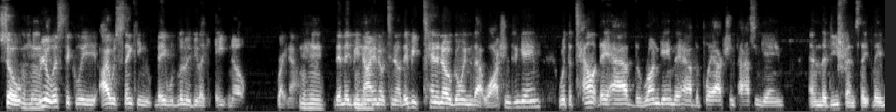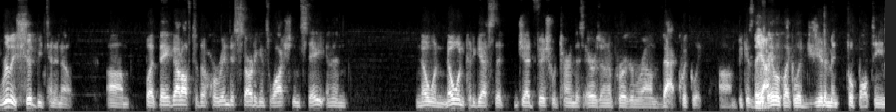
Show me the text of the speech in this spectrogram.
So Mhm. realistically, I was thinking they would literally be like eight and zero right now. hmm Then they'd be Mhm. nine and zero to zero. They'd be ten and zero going into that Washington game with the talent they have, the run game they have, the play action passing game, and the defense. They they really should be ten and zero. Um, but they got off to the horrendous start against Washington State, and then no one no one could have guessed that Jedd Fisch would turn this Arizona program around that quickly. Um, because they, Yeah. they look like a legitimate football team,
